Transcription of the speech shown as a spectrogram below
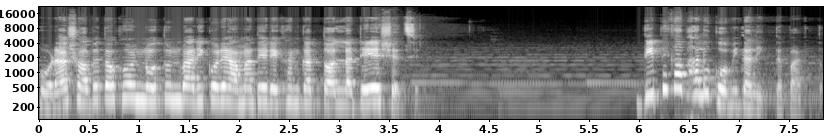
ওরা সবে তখন নতুন বাড়ি করে আমাদের এখানকার তল্লাটে এসেছে। দীপিকা ভালো কবিতা লিখতে পারত।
